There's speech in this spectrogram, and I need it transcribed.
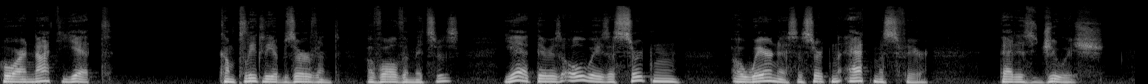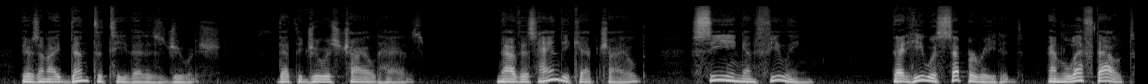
who are not yet completely observant of all the mitzvahs, yet there is always a certain awareness, a certain atmosphere that is Jewish. There's an identity that is Jewish, that the Jewish child has. Now, this handicapped child, seeing and feeling that he was separated and left out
